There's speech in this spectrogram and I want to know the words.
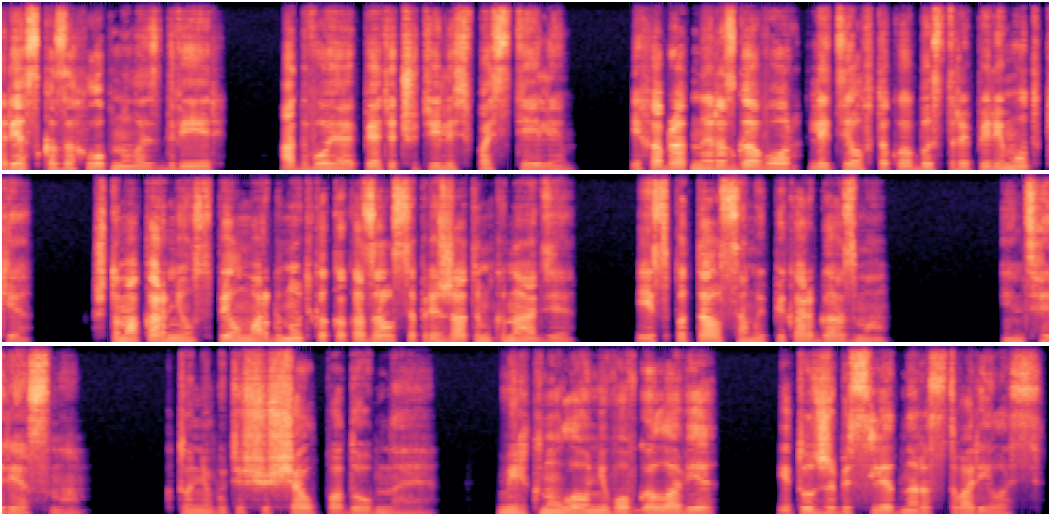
Резко захлопнулась дверь, а двое опять очутились в постели. Их обратный разговор летел в такой быстрой перемотке, что Макар не успел моргнуть, как оказался прижатым к Наде и испытал самый пик оргазма. Интересно, кто-нибудь ощущал подобное? Мелькнуло у него в голове и тут же бесследно растворилось.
